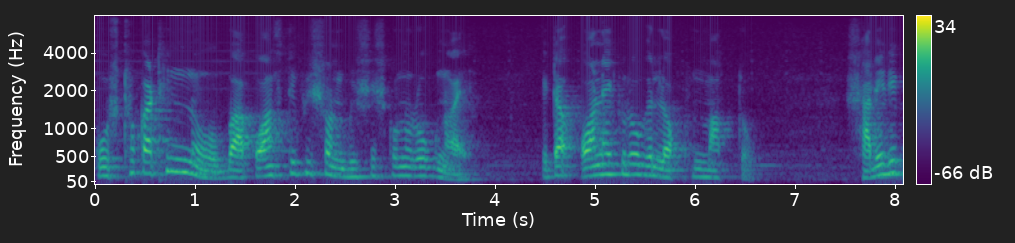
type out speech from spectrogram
কোষ্ঠকাঠিন্য বা কনস্টিপেশন বিশেষ কোনো রোগ নয়। এটা অনেক রোগের লক্ষণ মাত্র। শারীরিক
